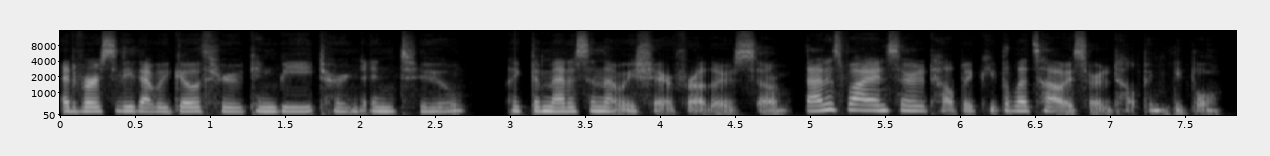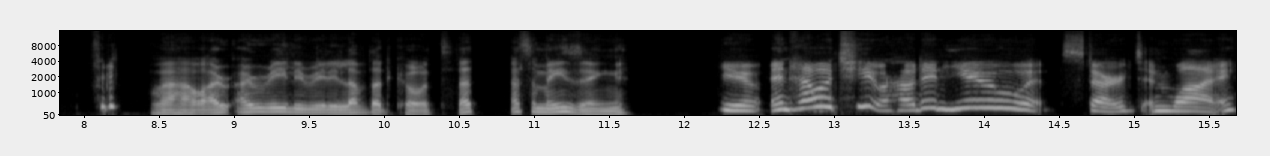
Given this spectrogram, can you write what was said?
adversity that we go through can be turned into like the medicine that we share for others. So that is why I started helping people. That's how I started helping people. wow, I, I really really love that quote. That that's amazing. You and how about you? How did you start and why?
